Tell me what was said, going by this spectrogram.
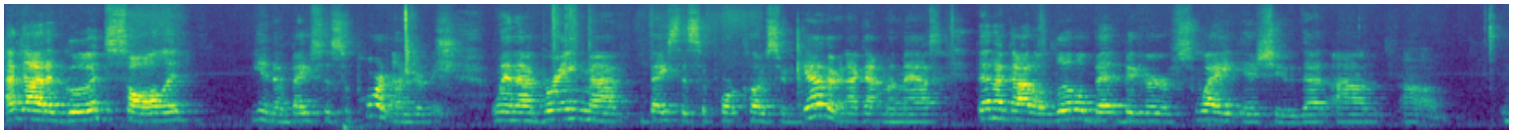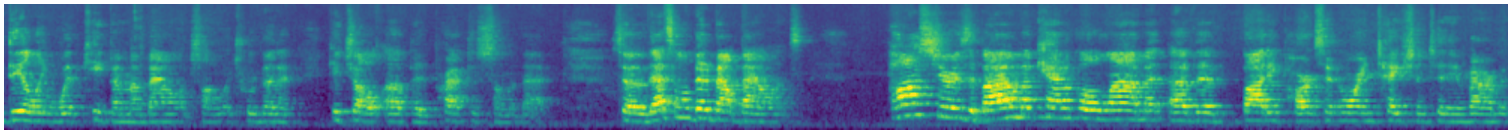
I got a good, solid, you know, base of support under me. When I bring my base of support closer together and I got my mass, then I got a little bit bigger sway issue that I'm um, dealing with keeping my balance on, which we're gonna get y'all up and practice some of that. So that's a little bit about balance. Posture is a biomechanical alignment of the body parts and orientation to the environment.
